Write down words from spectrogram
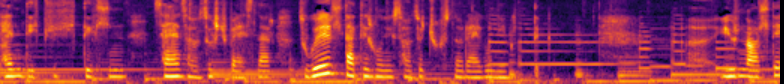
танд итгэх итгэл нь сайн сонсогч байснаар зүгээр л та тэр хүнийг сонсож өгснөөр айгүй нэмэгддэг. Ер нь ол те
